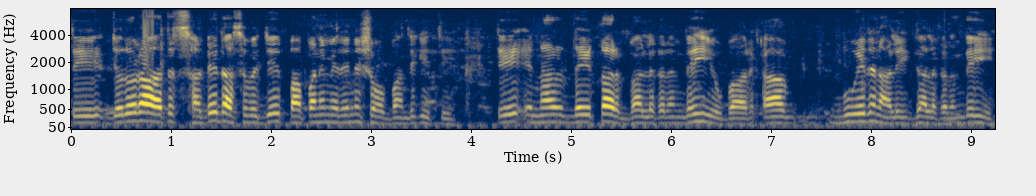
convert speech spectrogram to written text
ਤੇ ਜਦੋਂ ਰਾਤ 10:30 ਵਜੇ ਪਾਪਾ ਨੇ ਮੇਰੇ ਨੇ ਸ਼ੌਪ ਬੰਦ ਕੀਤੀ ਤੇ ਇਹਨਾਂ ਦੇ ਘਰ ਗੱਲ ਕਰਨ ਦੇ ਹੀ ਉਹ ਬਾਹਰ, ਆ ਬੂਏ ਦੇ ਨਾਲ ਹੀ ਗੱਲ ਕਰਨ ਦੇ ਹੀ।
